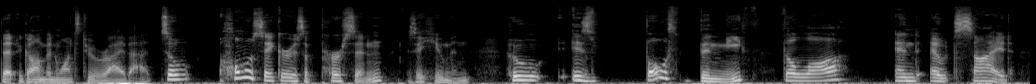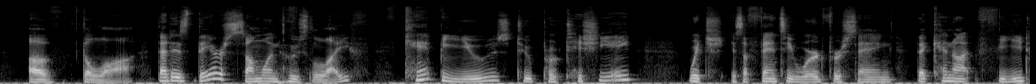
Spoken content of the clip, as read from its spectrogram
that Agamben wants to arrive at. So Homo sacer is a person, is a human, who is both beneath the law and outside of the law. That is, they are someone whose life can't be used to propitiate, which is a fancy word for saying that cannot feed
